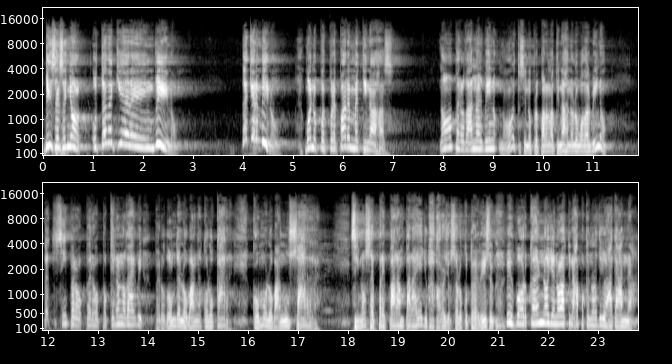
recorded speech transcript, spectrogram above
Dice el Señor, ustedes quieren vino. ¿Ustedes quieren vino? Bueno, pues prepárenme tinajas. No, pero danos el vino. No, es que si no preparan la tinaja no le voy a dar vino. Sí, pero, pero, ¿por qué no nos da el vino? Pero ¿dónde lo van a colocar? ¿Cómo lo van a usar? Si no se preparan para ello. Ahora yo sé lo que ustedes dicen. ¿Y por qué no llenó la tinaja? Porque no le dio la gana.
